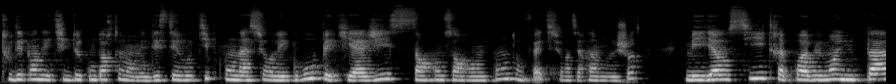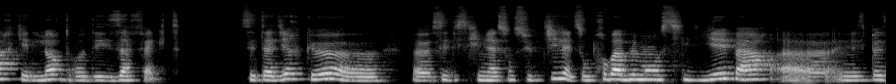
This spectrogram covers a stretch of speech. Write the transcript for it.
tout dépend des types de comportements, mais des stéréotypes qu'on a sur les groupes et qui agissent sans qu'on s'en rende compte, en fait, sur un certain nombre de choses. Mais il y a aussi très probablement une part qui est de l'ordre des affects c'est-à-dire que euh, euh, ces discriminations subtiles, elles sont probablement aussi liées par euh, une espèce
